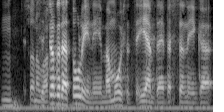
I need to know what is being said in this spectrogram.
mm, siis silloin kun tää tuli, niin mä muistan, että se IMDbssä niinkö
